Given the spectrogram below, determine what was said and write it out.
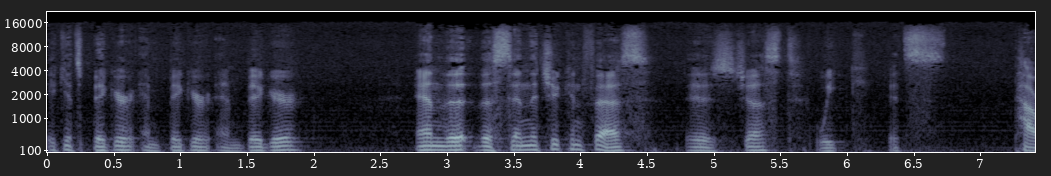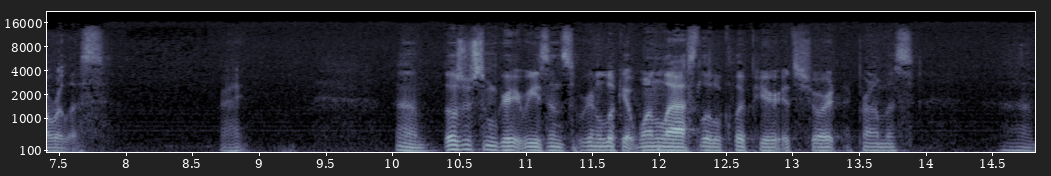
It gets bigger and bigger and bigger. And the, the sin that you confess is just weak, it's powerless. Right? Um, those are some great reasons. We're going to look at one last little clip here. It's short, I promise. Um,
